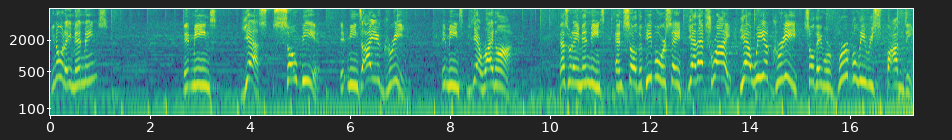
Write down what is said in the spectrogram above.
You know what Amen means? It means, Yes, so be it. It means, I agree. It means, Yeah, right on. That's what amen means. And so the people were saying, Yeah, that's right. Yeah, we agree. So they were verbally responding.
